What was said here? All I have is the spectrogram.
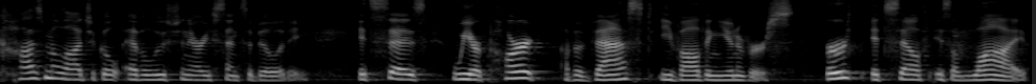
cosmological evolutionary sensibility. It says we are part of a vast evolving universe. Earth itself is alive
